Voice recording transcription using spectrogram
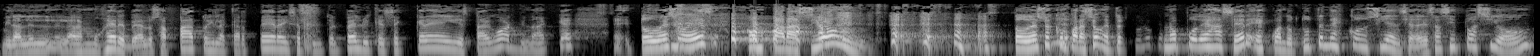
mira a las mujeres, vea los zapatos y la cartera y se pintó el pelo y que se cree y está gordo y nada que. Eh, todo eso es comparación. Todo eso es comparación. Entonces tú lo que no puedes hacer es cuando tú tenés conciencia de esa situación,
